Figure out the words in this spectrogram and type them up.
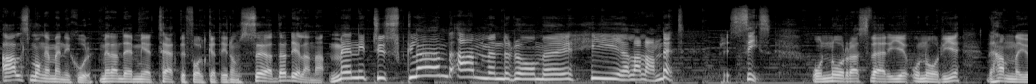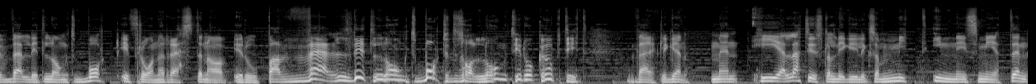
alls många människor, medan det är mer tätbefolkat i de södra delarna. Men i Tyskland använder de eh, hela landet. Precis. Och norra Sverige och Norge, det hamnar ju väldigt långt bort ifrån resten av Europa. Väldigt långt bort! Det tar lång tid att åka upp dit. Verkligen. Men hela Tyskland ligger ju liksom mitt inne i smeten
